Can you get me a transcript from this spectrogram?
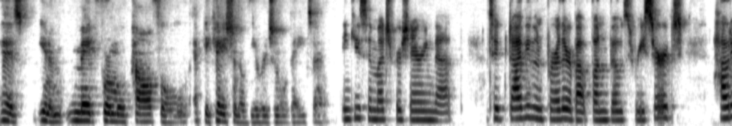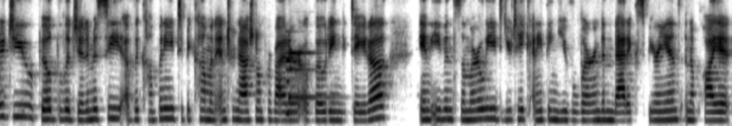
has, you know, made for a more powerful application of the original data. Thank you so much for sharing that. To dive even further about FundVotes research, how did you build the legitimacy of the company to become an international provider of voting data? And even similarly, did you take anything you've learned in that experience and apply it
